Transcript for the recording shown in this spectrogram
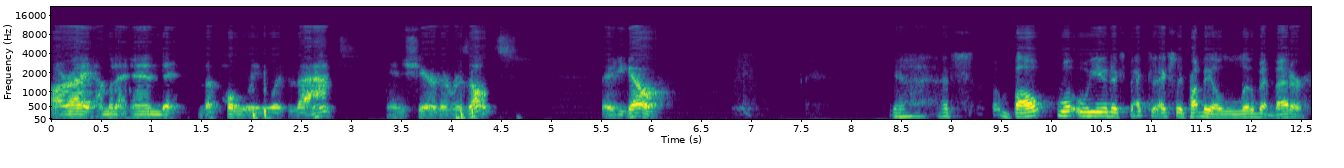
All right, I'm going to end the polling with that and share the results. There you go. Yeah, that's about what we would expect. Actually, probably a little bit better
